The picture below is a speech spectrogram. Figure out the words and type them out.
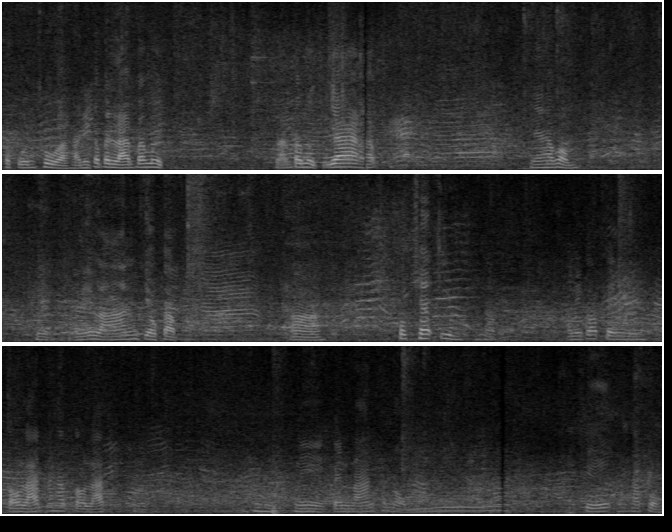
ตระกูลถั่ว อันนี้ก็เป็นร้านปลาหมึก ร้านปลาหมึกย่างครับ เนี่ยครับผมนี่อันนี้ร้านเกี่ยวกับอ่าพวกแช่อิ่มนะครับ อันนี้ก็เป็นเกาลัดนะครับเกาลัด นี่เป็นร้านขนมเค้กนะครับผม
